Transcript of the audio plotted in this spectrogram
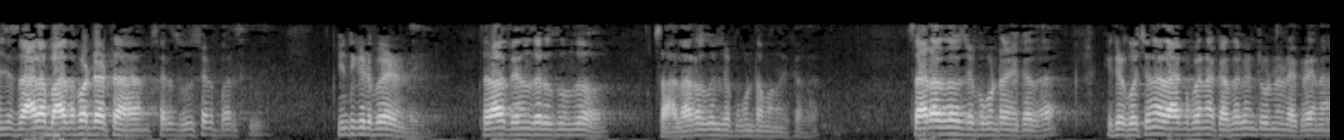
అంటే చాలా బాధపడ్డట. సరే చూశాడు పరిస్థితి. ఇంటికి వెళ్ళిపోయాడండి. తర్వాత ఏం జరుగుతుందో చాలా రోజులు చెప్పుకుంటాం మనం కదా చాలా రోజులు చెప్పుకుంటాం కదా ఇక్కడికి వచ్చినా రాకపోయినా కథ వింటూ ఉండండి ఎక్కడైనా.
